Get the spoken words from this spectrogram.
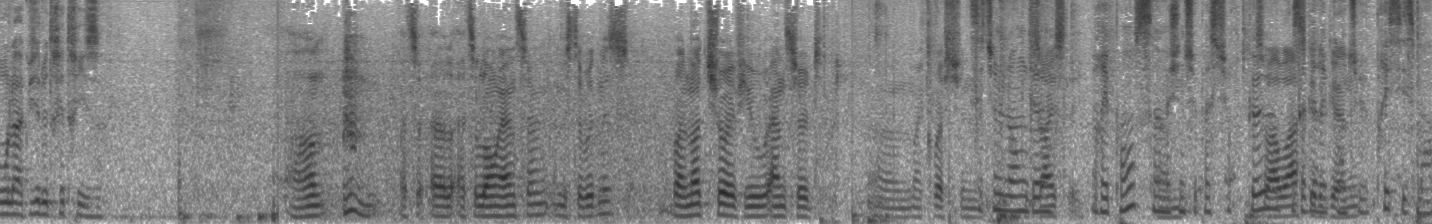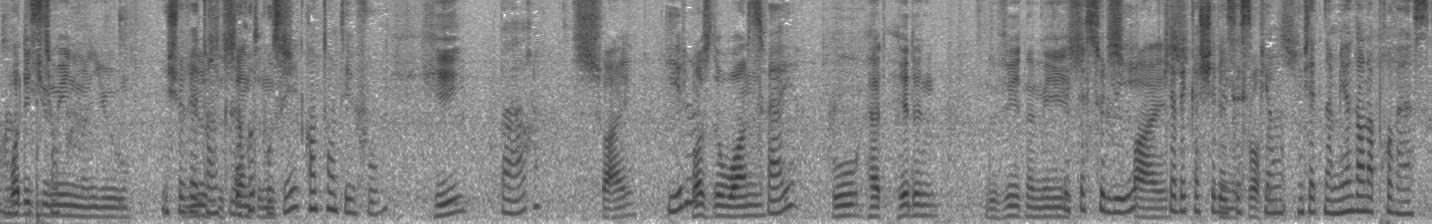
On l'a accusé de traîtrise. Um, that's, a, uh, that's a long answer, Mr. Witness, but I'm not sure if you answered um, my question C'est une longue precisely. réponse, mais je ne suis pas sûre que so I'll vous ask avez it again. répondu précisément à la What did you question. mean when you je vais used donc the la sentence reposer. Qu'entendez-vous he, par Svai, Il, Zwei, était celui qui avait caché les espions vietnamiens dans la province.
